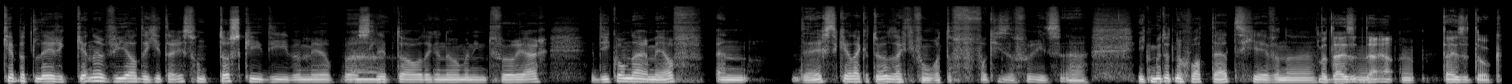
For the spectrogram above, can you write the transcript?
heb het leren kennen via de gitarist van Tusky, die we mee op eh, Ah. sleeptouw hadden genomen in het voorjaar. Die kwam daarmee af en de eerste keer dat ik het hoorde, dacht ik van, what the fuck is dat voor iets? Eh, ik moet het nog wat tijd geven. eh. Maar dat is, het, dat, ja. dat is het ook.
